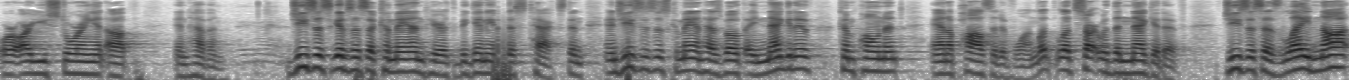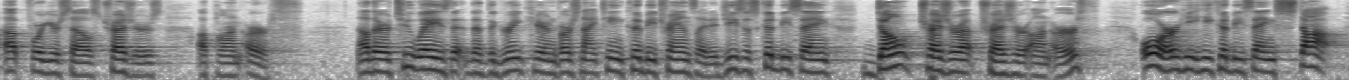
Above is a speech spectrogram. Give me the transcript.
or are you storing it up in heaven? Jesus gives us a command here at the beginning of this text. And, and Jesus' command has both a negative component and a positive one. Let, let's start with the negative. Jesus says, Lay not up for yourselves treasures upon earth. Now, there are two ways that, that the Greek here in verse 19 could be translated. Jesus could be saying, Don't treasure up treasure on earth. Or he, he could be saying, Stop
